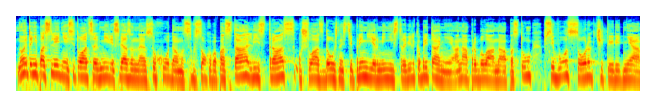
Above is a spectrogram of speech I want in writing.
Но это не последняя ситуация в мире, связанная с уходом с высокого поста. Лиз Трасс ушла с должности премьер-министра Великобритании. Она пробыла на посту всего 44 дня.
